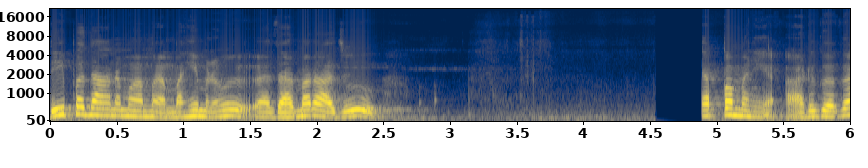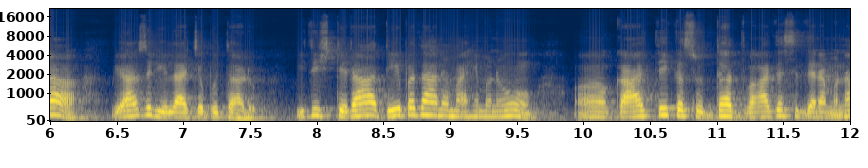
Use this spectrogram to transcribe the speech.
దీపదాన మహిమను ధర్మరాజు చెప్పమని అడుగగా వ్యాసుడు ఇలా చెబుతాడు. యుధిష్ఠిర దీపదాన మహిమను కార్తీక శుద్ధ ద్వాదశి దినమున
